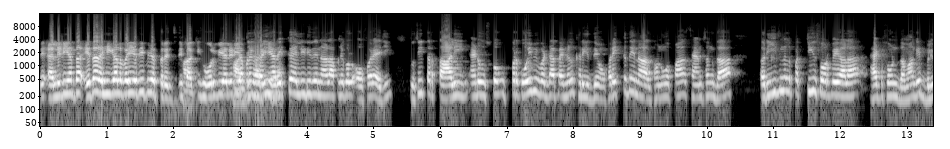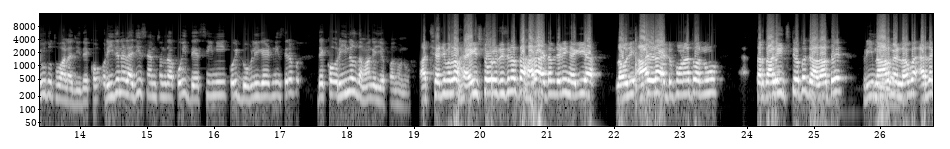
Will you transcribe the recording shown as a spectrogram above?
ਤੇ ਐਲਈਡੀਆਂ ਤਾਂ ਇਹਦਾ ਰਹੀ ਗੱਲ ਬਈ ਇਹਦੀ 75 ਇੰਚ ਦੀ। ਬਾਕੀ ਹੋਰ ਵੀ ਐਲਈਡੀ ਆਪਣੇ ਕੋਲ ਹੈਗੀਆਂ ਹਰ ਇੱਕ LED ਦੇ ਨਾਲ ਆਪਣੇ ਕੋਲ ਆਫਰ ਹੈ ਜੀ। ਤੁਸੀਂ 43 ਐਂਡ ਉਸ ਤੋਂ ਉੱਪਰ ਕੋਈ ਵੀ ਵੱਡਾ ਪੈਨਲ ਖਰੀਦਦੇ ਹੋ ਹਰ ਇੱਕ ਦੇ ਨਾਲ ਤੁਹਾਨੂੰ ਆਪਾਂ Samsung ਦਾ ਓਰੀਜਨਲ 2500 ਰੁਪਏ ਵਾਲਾ ਹੈੱਡਫੋਨ ਦਵਾਂਗੇ ਬਲੂਟੁੱਥ ਵਾਲਾ ਜੀ। ਦੇਖੋ ਓਰੀਜਨਲ ਹੈ ਜੀ Samsung ਦਾ ਕੋਈ ਦੇਸੀ ਨਹੀਂ ਕੋਈ ਡੁਪਲੀਕੇਟ ਨਹੀਂ ਸਿਰਫ ਦੇਖੋ ਓਰੀਜਨਲ ਦਵਾਂਗੇ ਜੀ ਆਪਾਂ ਤੁਹਾਨੂੰ। ਅੱਛਾ ਜੀ ਮਤਲਬ ਹੈ ਹੀ ਸਟੋਰ origignal ਤਾਂ ਹਰ ਆਈਟਮ ਜਿਹੜੀ ਹੈਗੀ ਆ। ਲਓ ਜੀ ਆ ਜਿਹੜਾ ਹੈੱਡਫੋਨ ਆ ਤੁਹਾਨੂੰ 43 ਇੰਚ ਤੇ ਉਹ ਤੋਂ ਜ਼ਿਆਦਾ ਤੇ ਫ੍ਰੀ ਨਾਲ ਮਿਲ ਲਊਗਾ ਐਜ਼ ਅ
